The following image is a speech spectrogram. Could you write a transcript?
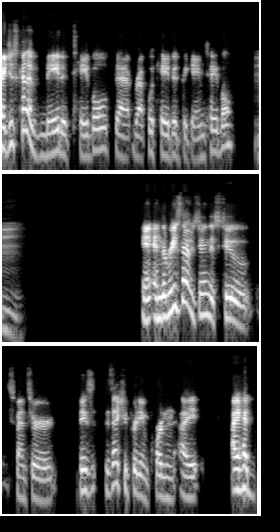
i just kind of made a table that replicated the game table. Mm, and, and the reason I was doing this too, Spencer, is, is actually pretty important. I I had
